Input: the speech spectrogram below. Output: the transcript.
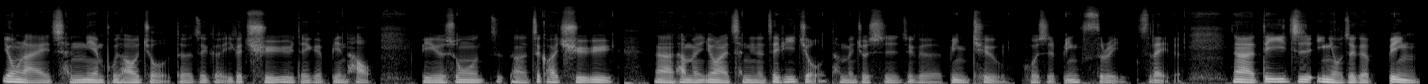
用来陈年葡萄酒的这个一个区域的一个编号。比如说这呃这块区域，那他们用来陈年的这批酒，他们就是这个 Bin Two 或是 Bin Three 之类的。那第一支印有这个 Bin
